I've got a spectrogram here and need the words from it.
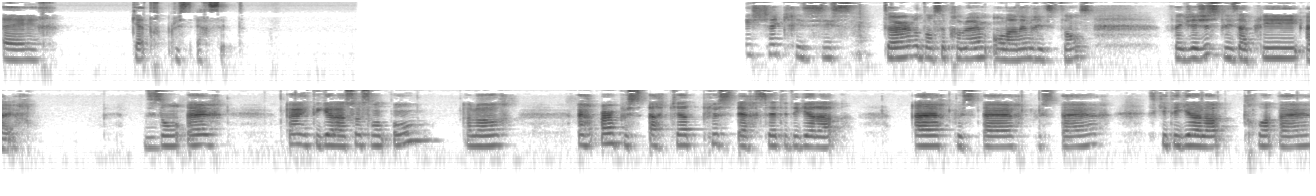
R4 plus R7. Chaque résisteur dans ce problème ont la même résistance. Fait que je vais juste les appeler R. Disons R, R est égal à 60 ohms. Alors R1 plus R4 plus R7 est égal à R plus R plus R, ce qui est égal à 3R.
